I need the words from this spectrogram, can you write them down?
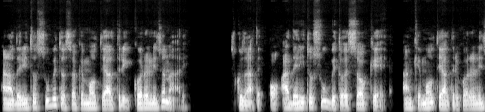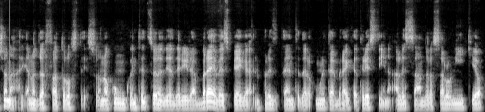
Hanno aderito subito e so che molti altri correligionari, scusate, ho aderito subito e so che anche molti altri correligionari hanno già fatto lo stesso, hanno comunque intenzione di aderire a breve, spiega il presidente della comunità ebraica triestina Alessandro Salonichio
